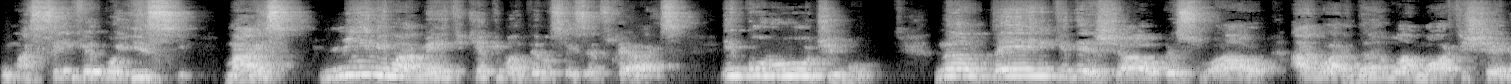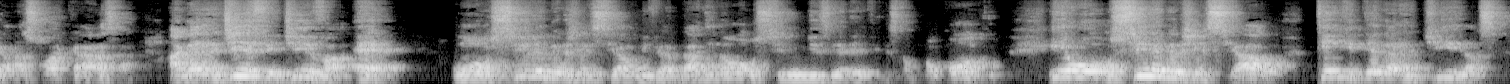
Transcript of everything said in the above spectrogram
uma sem vergonhice, mas minimamente tinha que manter os 600 reais. E por último, não tem que deixar o pessoal aguardando a morte chegar na sua casa. A garantia efetiva é um auxílio emergencial de verdade, não o auxílio miserável que eles estão propondo. E o auxílio emergencial tem que ter garantias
